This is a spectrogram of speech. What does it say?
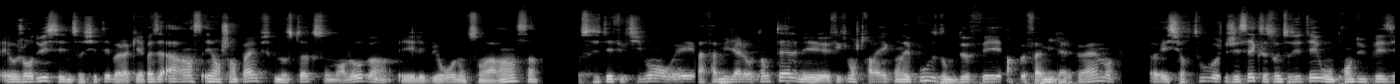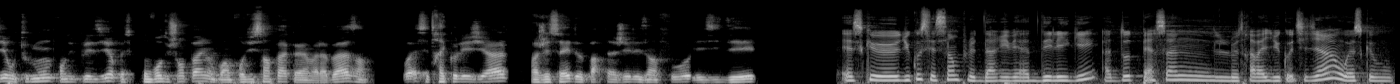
Et aujourd'hui, c'est une société bah, qui est basée à Reims et en Champagne, puisque nos stocks sont dans l'Aube et les bureaux donc sont à Reims. Société effectivement, ouais, pas familiale autant que telle, mais effectivement, je travaille avec mon épouse, donc de fait un peu familial quand même. Et surtout, j'essaie que ce soit une société où on prend du plaisir, où tout le monde prend du plaisir, parce qu'on vend du champagne, on vend un produit sympa quand même à la base. Ouais, c'est très collégial. Enfin, j'essaye de partager les infos, les idées. Est-ce que du coup c'est simple d'arriver à déléguer à d'autres personnes le travail du quotidien ou est-ce que vous,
